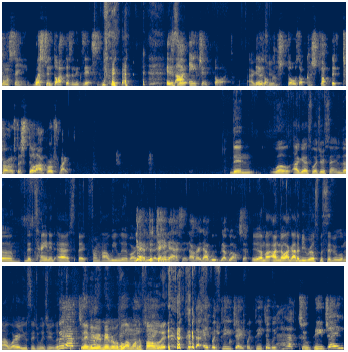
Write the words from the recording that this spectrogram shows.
what I'm saying. Western thought doesn't exist. It's our ancient thought. I got are you. cons- those are constructive terms that still our birthright. Then, well, I guess what you're saying the the tainted aspect from how we live our Yeah, the everyday taint life. aspect. All right, that we that we all accept. Yeah, I'm, I know I got to be real specific with my word usage with you. We have to. Let me remember who I'm on the phone with. But, that, hey, but DJ, but DJ, we have to DJ.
